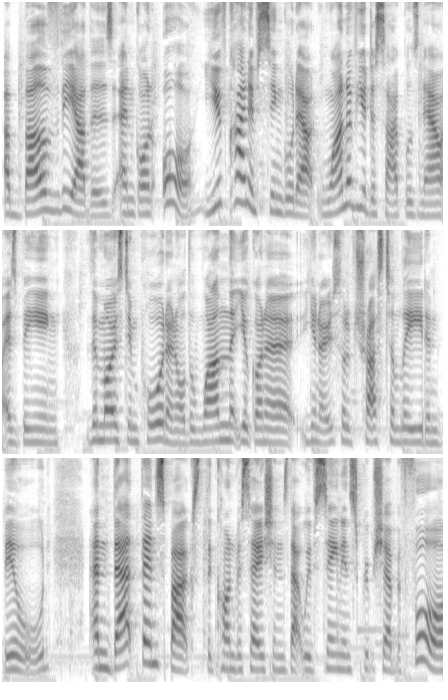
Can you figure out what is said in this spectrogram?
above the others and gone, "Oh, you've kind of singled out one of your disciples now as being the most important or the one that you're going to, you know, sort of trust to lead and build." And that then sparks the conversations that we've seen in scripture before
